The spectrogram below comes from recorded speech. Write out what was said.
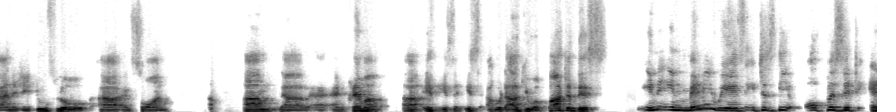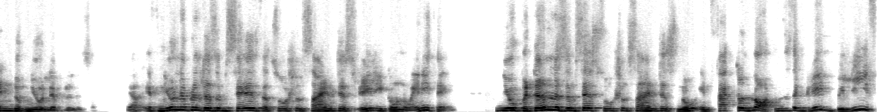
Banerjee, Duflo, uh, and so on, um, uh, and Kremer uh, is, is, I would argue, a part of this. In, in many ways, it is the opposite end of neoliberalism. Yeah? If neoliberalism says that social scientists really don't know anything, neopaternalism says social scientists know, in fact, a lot. And there's a great belief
